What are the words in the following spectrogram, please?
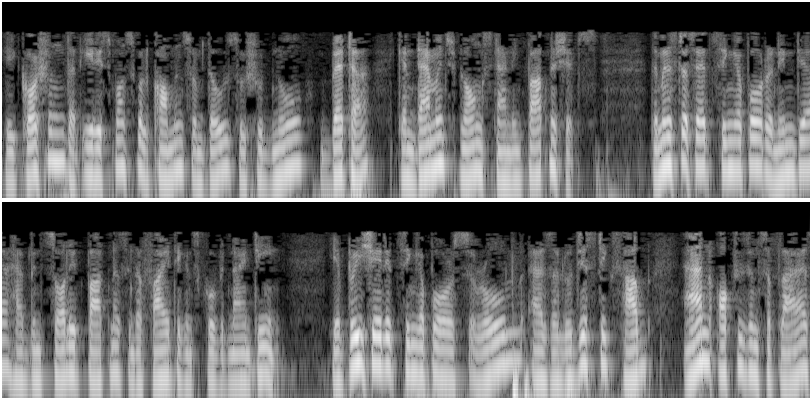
He cautioned that irresponsible comments from those who should know better can damage long-standing partnerships. The minister said Singapore and India have been solid partners in the fight against COVID-19. He appreciated Singapore's role as a logistics hub and oxygen supplier,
